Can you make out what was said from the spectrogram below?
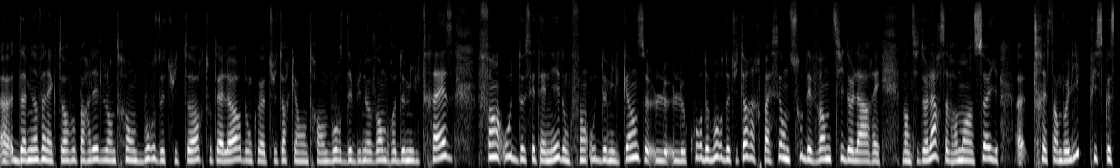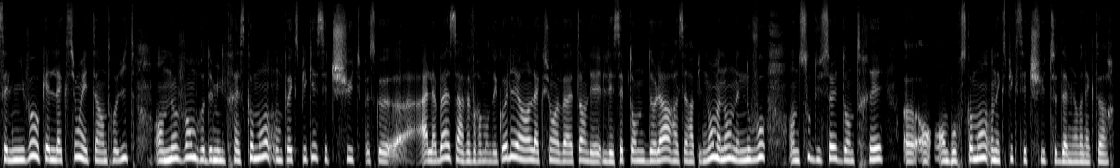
Euh, Damien Van Hector, vous parlez de l'entrée en bourse de Twitter tout à l'heure. Donc euh, Twitter qui est rentré en bourse début novembre 2013. Fin août de cette année, donc fin août 2015, le, cours de bourse de Twitter est repassé en dessous des 26 dollars. Et 26 dollars, c'est vraiment un seuil très symbolique puisque c'est le niveau auquel l'action a été introduite en novembre 2013. Comment on peut expliquer cette chute? Parce que à la base, ça avait vraiment décollé. Hein. L'action avait atteint les, 70 dollars assez rapidement. Maintenant, on est de nouveau en dessous du seuil d'entrée euh, en, bourse. Comment on explique cette chute, Damien Van Hector?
